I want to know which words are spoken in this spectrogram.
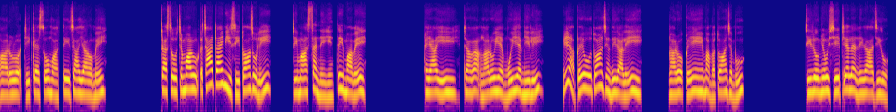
ငါတို့တော့ဒီကက်ဆိုးမှာတေးကြရတော့မယ်ဒါဆိုကျမတို့တခြားတိုင်းပြည်စီသွားဆိုလေဒီမှာဆက်နေရင်သိမှာပဲဖះကြီးဒါကငါတို့ရဲ့မွေးရက်မြေးလေမင်းကဘယ်ကိုသွားခြင်းသေးတာလေငါတော့ဘယ်မှမသွားခြင်းဘူးဒီလိုမျိုးရှေးပြက်လက်နေတာကြီးကို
